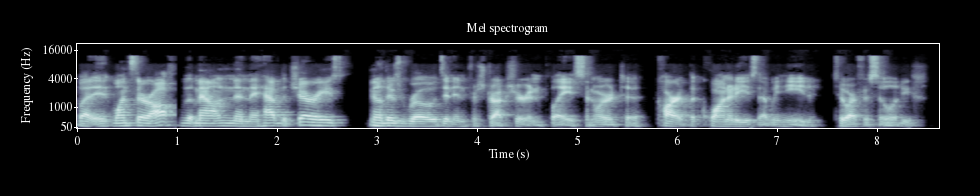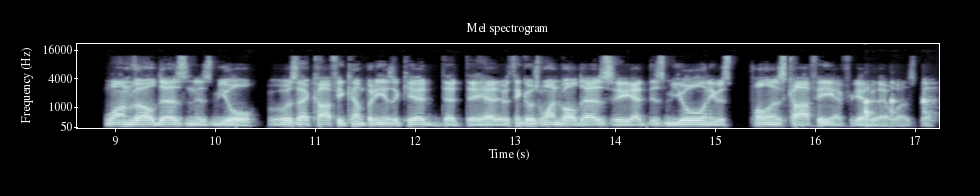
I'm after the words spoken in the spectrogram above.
but it, once they're off the mountain and they have the cherries, you know, there's roads and infrastructure in place in order to cart the quantities that we need to our facilities. Juan Valdez and his mule. What was that coffee company as a kid that they had? I think it was Juan Valdez. He had this mule and he was pulling his coffee. I forget who that was, but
